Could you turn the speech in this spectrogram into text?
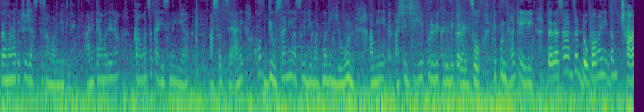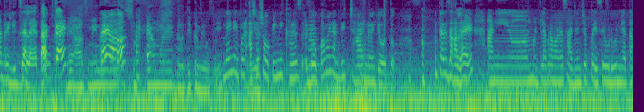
प्रमाणापेक्षा जास्त सामान घेतलंय. आणि त्यामध्ये ना कामाचं काहीच नाही आहे असंच आहे. आणि खूप दिवसांनी असं डीमार्टमध्ये येऊन आम्ही अशी जी पूर्वी खरेदी करायचो ती पुन्हा केली. तर असा आमचा डोपामाइन एकदम छान रिलीज झालाय आता. काय? हे आज मेन काय अहो? सुट्ट्यामुळे गर्दी कमी होती. नाही नाही पण अशा शॉपिंगनी खरंच डोपामाइन अगदी छान हे होतो तर झालाय. आणि म्हटल्याप्रमाणे साजनचे पैसे उडवून मी आता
